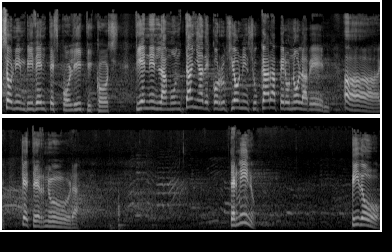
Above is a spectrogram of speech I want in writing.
son invidentes políticos. Tienen la montaña de corrupción en su cara, pero no la ven. ¡Ay, qué ternura! Termino. Pido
